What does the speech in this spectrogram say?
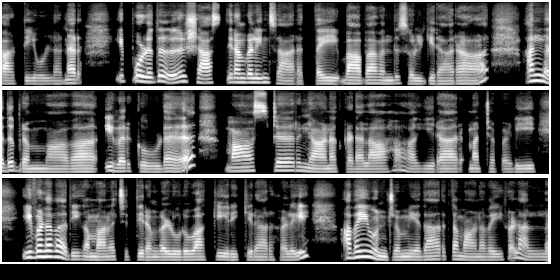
காட்டியுள்ளனர். இப்பொழுது சாஸ்திரங்களின் சாரத்தை பாபா வந்து சொல்கிறாரா? அல்லது பிரம்மாவா? இவர் கூட மாஸ்டர் ஞானக்கடலாக ஆகிறார். மற்றபடி இவ்வளவு அதிகமான சித்திரங்கள் உருவாக்கி இருக்கிறார்களே அவை ஒன்றும் யதார்த்தமானவைகள் அல்ல.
